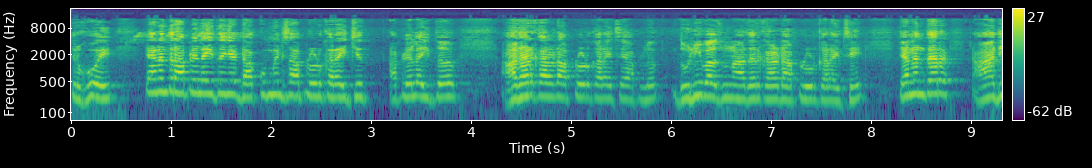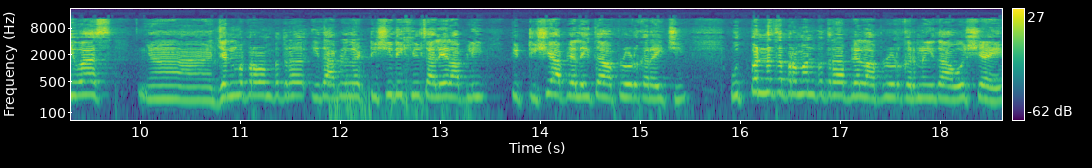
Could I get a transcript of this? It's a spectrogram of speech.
तर होय. त्यानंतर आपल्याला इथं जे डॉक्युमेंट्स अपलोड करायचे आपल्याला इथं आधार कार्ड अपलोड करायचं आहे आपलं. दोन्ही बाजूनं आधार कार्ड अपलोड करायचे. त्यानंतर आदिवास जन्म प्रमाणपत्र इथं आपल्याला टीशी देखील चालेल आपली. ती टीशी आपल्याला इथं अपलोड करायची. उत्पन्नाचं प्रमाणपत्र आपल्याला अपलोड करणं इथं अवश्य आहे.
